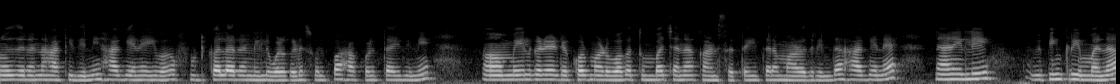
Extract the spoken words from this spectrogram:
ನೋಸಲನ್ನು ಹಾಕಿದ್ದೀನಿ. ಹಾಗೆಯೇ ಇವಾಗ ಫುಡ್ ಕಲರನ್ನು ಇಲ್ಲಿ ಒಳಗಡೆ ಸ್ವಲ್ಪ ಹಾಕ್ಕೊಳ್ತಾ ಇದ್ದೀನಿ. ಮೇಲ್ಗಡೆ ಡೆಕೋರ್ ಮಾಡುವಾಗ ತುಂಬ ಚೆನ್ನಾಗಿ ಕಾಣಿಸುತ್ತೆ ಈ ಥರ ಮಾಡೋದ್ರಿಂದ. ಹಾಗೆಯೇ ನಾನಿಲ್ಲಿ ವಿಪಿಂಗ್ ಕ್ರೀಮನ್ನು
